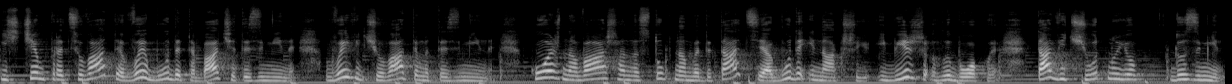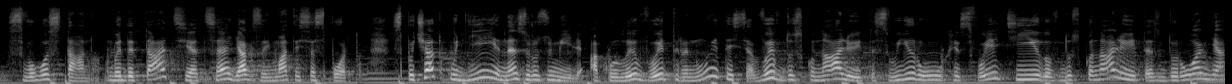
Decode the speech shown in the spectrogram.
і з чим працювати, ви будете бачити зміни, ви відчуватимете зміни. Кожна ваша наступна медитація буде інакшою і більш глибокою та відчутною до змін свого стану. Медитація це як займатися спортом. Спочатку дії незрозумілі, а коли ви тренуєтеся, ви вдосконалюєте свої рухи, своє тіло, вдосконалюєте здоров'я.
